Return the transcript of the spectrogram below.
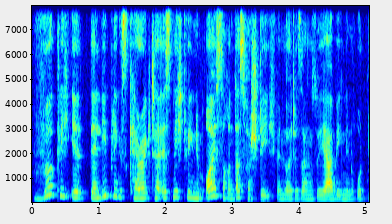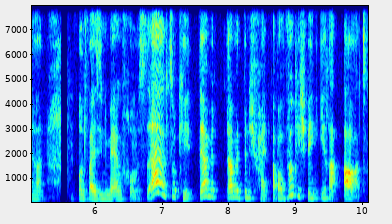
wirklich ihr, der Lieblingscharakter ist, nicht wegen dem Äußeren, das verstehe ich, wenn Leute sagen so, ja, wegen den roten Haaren und weil sie eine Meerjungfrau ist. Ah, ist okay, damit, damit bin ich fein. Aber wirklich wegen ihrer Art.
